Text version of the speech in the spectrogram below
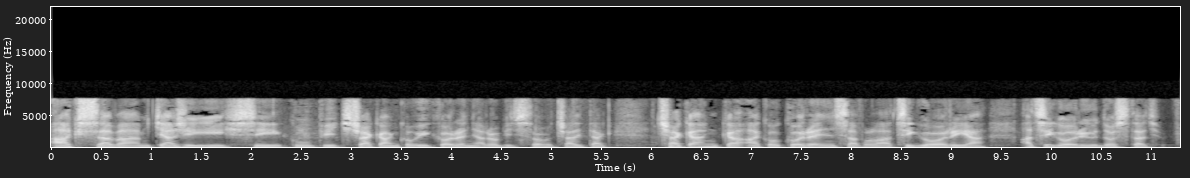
Ak sa vám ťaží si kúpiť čakankový koreň a robiť z toho čaj, tak čakanka ako koreň sa volá cigória a cigóriu dostať v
